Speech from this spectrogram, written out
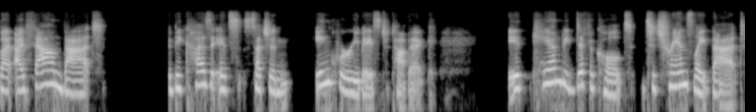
But I found that because it's such an inquiry based topic, it can be difficult to translate that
